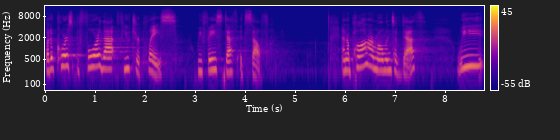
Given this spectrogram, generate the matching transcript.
But of course, before that future place, we face death itself. And upon our moment of death, we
